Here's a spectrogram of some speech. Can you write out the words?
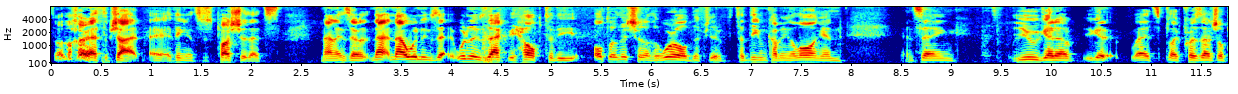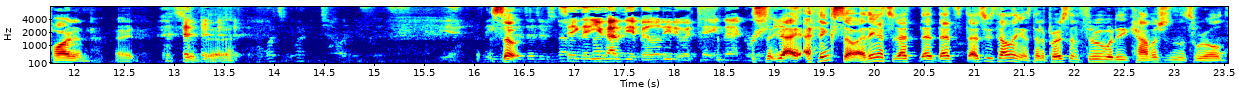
So the that's the shot. I, I think it's just pasha that's not exactly not not wouldn't, exa- wouldn't exactly help to the ultimate mission of the world if you have tzaddikim coming along and and saying you get a you get well, it's like presidential pardon, right? It's, uh, What's what telling us this? Yeah. Maybe So- there's no- Saying that you have the ability to attain that greatness. so, yeah, I, I think so. I think that's that, that that's that's what he's telling us that a person through what he accomplishes in this world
